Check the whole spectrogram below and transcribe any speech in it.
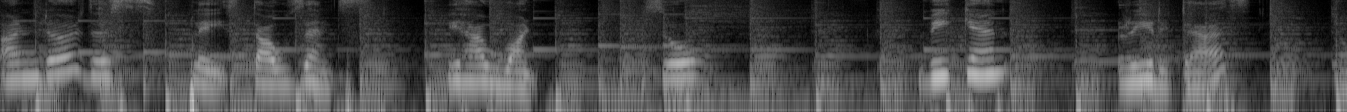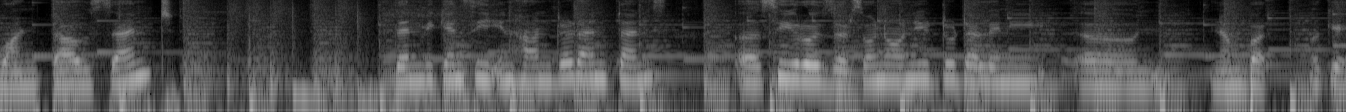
under this place thousands we have one so we can read it as 1000 then we can see in hundred and tens uh, zero is there. So no need to tell any uh, number. Okay.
